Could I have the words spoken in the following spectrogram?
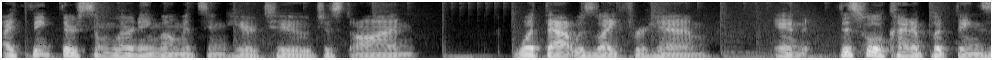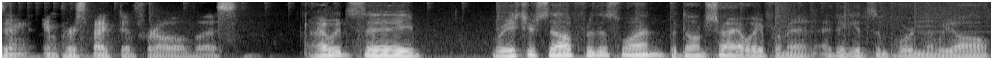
I think there's some learning moments in here too, just on what that was like for him. And this will kind of put things in, in perspective for all of us. I would say brace yourself for this one, but don't shy away from it. I think it's important that we all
